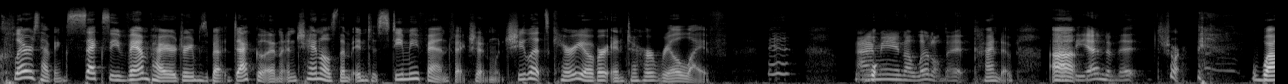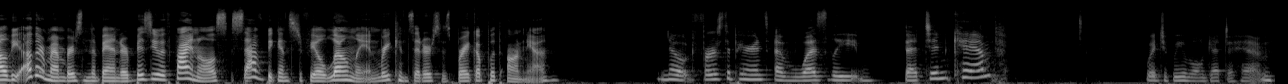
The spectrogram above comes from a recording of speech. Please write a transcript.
Claire's having sexy vampire dreams about Declan and channels them into steamy fan fiction, which she lets carry over into her real life. Eh, I mean, a little bit. kind of. At Uh, the end of it. Sure. While the other members in the band are busy with finals, Sav begins to feel lonely and reconsiders his breakup with Anya. Note first appearance of Wesley Betenkamp, which we will get to him.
